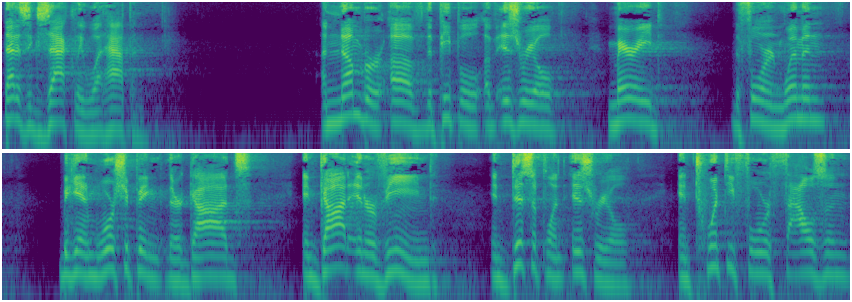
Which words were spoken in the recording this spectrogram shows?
that is exactly what happened. A number of the people of Israel married the foreign women, began worshiping their gods, and God intervened and disciplined Israel and 24,000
